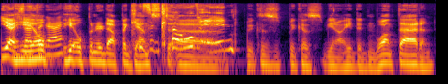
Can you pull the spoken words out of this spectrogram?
Yeah, Is he op- he opened it up against uh, because because you know he didn't want that, and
